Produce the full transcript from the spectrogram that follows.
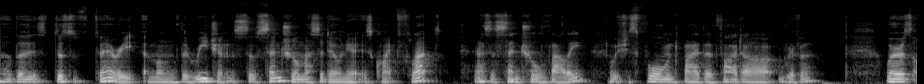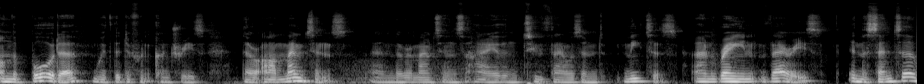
although it does vary among the regions. So central Macedonia is quite flat, has a central valley, which is formed by the Vardar River, whereas on the border with the different countries, there are mountains, and there are mountains higher than 2,000 meters, and rain varies. In the center,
